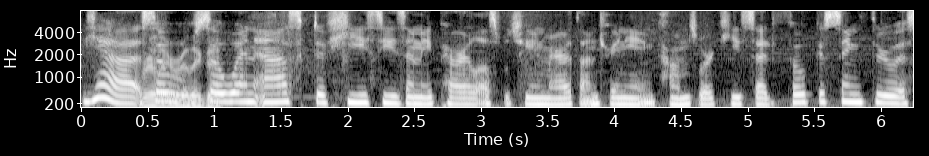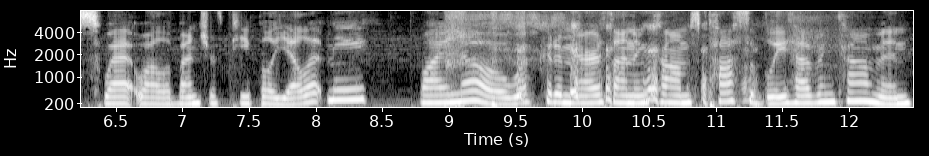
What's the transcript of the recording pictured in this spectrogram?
Yeah. Really, so, really so when asked if he sees any parallels between marathon training and comms work, he said, "Focusing through a sweat while a bunch of people yell at me. Why no? what could a marathon and comms possibly have in common?"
